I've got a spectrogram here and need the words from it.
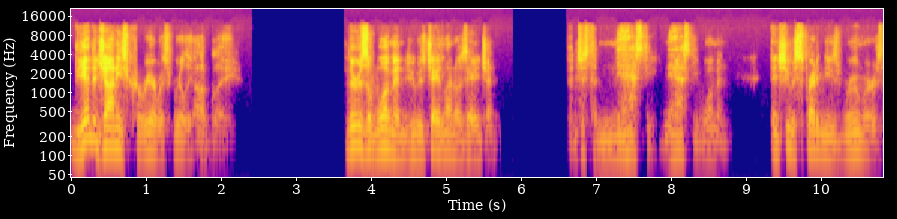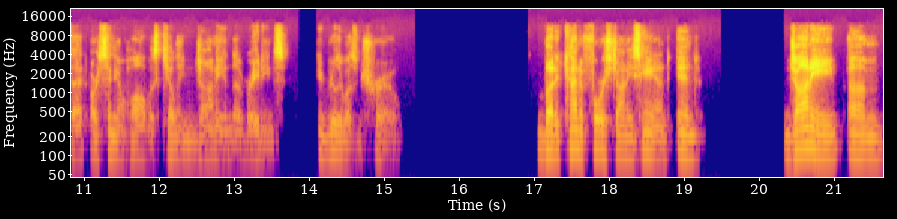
the end of Johnny's career was really ugly. There was a woman who was Jay Leno's agent, just a nasty, nasty woman. And she was spreading these rumors that Arsenio Hall was killing Johnny in the ratings. It really wasn't true. But it kind of forced Johnny's hand. And Johnny um,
